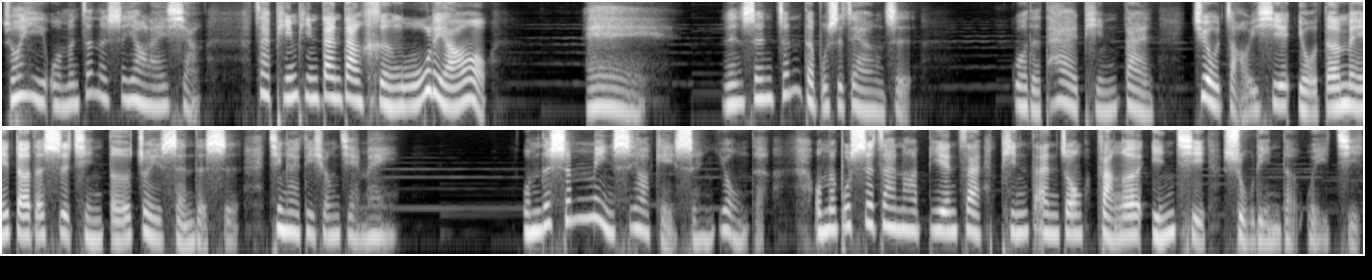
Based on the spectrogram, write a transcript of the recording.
所以，我们真的是要来想，在平平淡淡很无聊，哎。人生真的不是这样子，过得太平淡，就找一些有得没得的事情得罪神的事。亲爱弟兄姐妹，我们的生命是要给神用的，我们不是在那边在平淡中反而引起属灵的危机。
